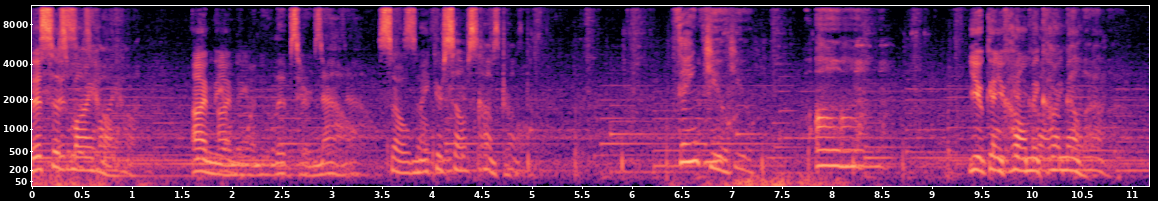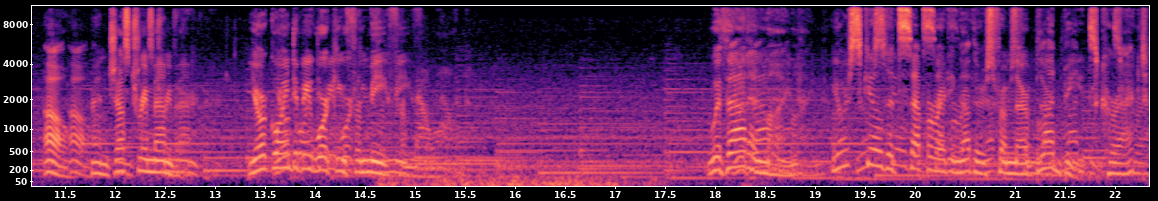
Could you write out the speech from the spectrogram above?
This is my home. I'm the only one who lives here now, so make yourselves comfortable. Thank you. Um, You can call me Carmilla. Oh, and just remember, you're going to be working for me from now on. With that in mind, you're skilled at separating others from their blood beads, correct?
